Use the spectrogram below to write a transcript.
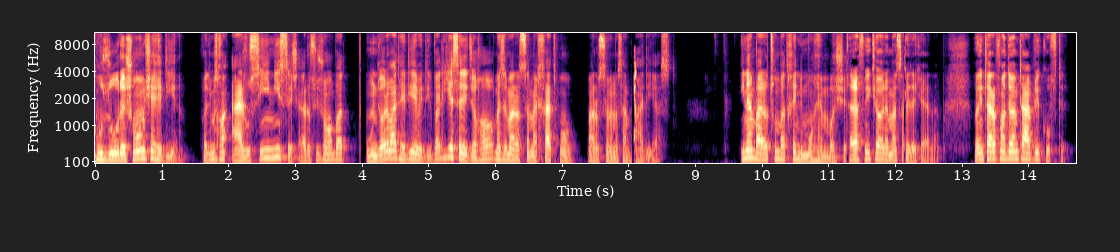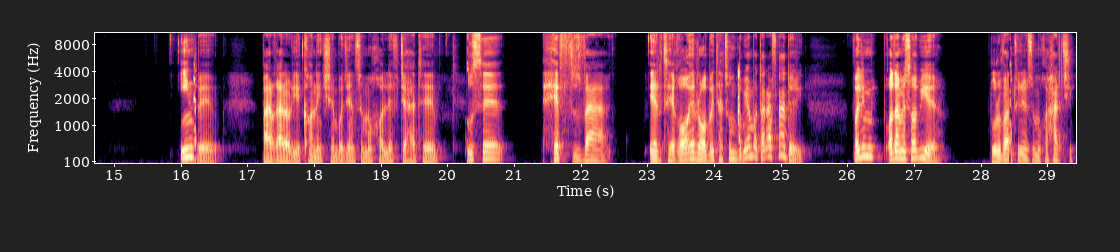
حضور شما میشه هدیه. ولی مثلا عروسی نیستش. عروسی شما باید اونجا رو باید هدیه بدی. ولی یه سری جاها مثل مراسم ختم و مراسم مثلا هدیه است. اینم براتون باید خیلی مهم باشه. طرف میگه که آره مثلا پیدا کردم. و این طرف ماده بهم تبریک گفته. این به برقراری کانکشن با جنس مخالف جهت دوست حفظ و ارتقاء رابطتون با طرف نداری. ولی آدم حسابیه. دور تو جنس مخالف هرچی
